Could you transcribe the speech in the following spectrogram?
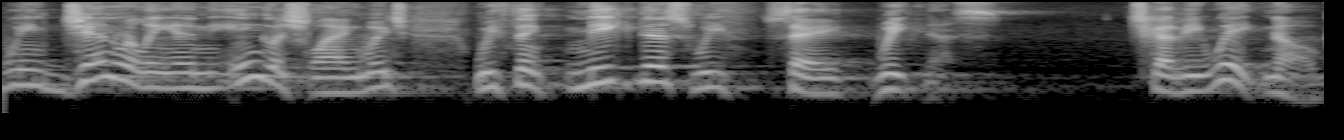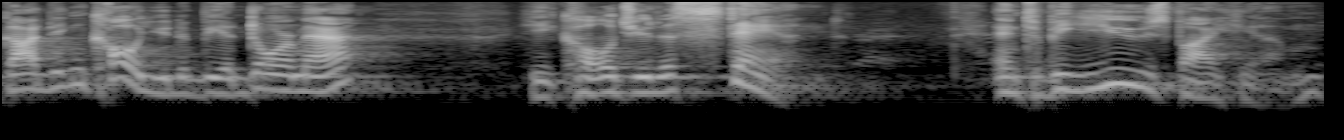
we generally in the English language, we think meekness, we say weakness. You got to be weak. No, God didn't call you to be a doormat. He called you to stand and to be used by Him,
